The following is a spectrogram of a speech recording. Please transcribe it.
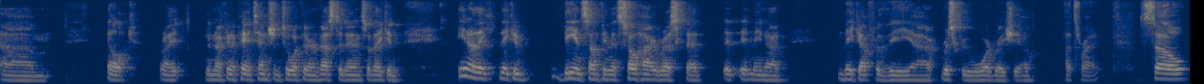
um, ilk, right? They're not going to pay attention to what they're invested in, so they can, you know, they they could be in something that's so high risk that it, it may not make up for the uh, risk reward ratio. That's right. So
